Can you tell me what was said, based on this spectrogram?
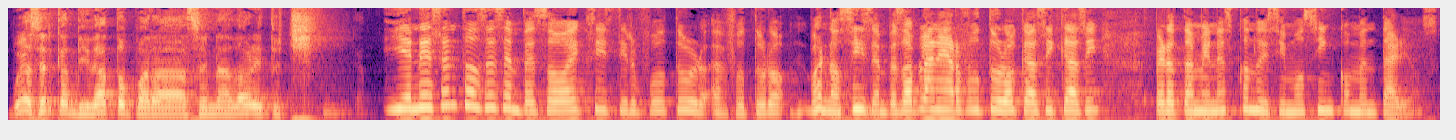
Voy a ser candidato para senador y tú chinga. Y en ese entonces empezó a existir futuro, eh, futuro, bueno, sí, se empezó a planear futuro casi casi, pero también es cuando hicimos sin comentarios,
